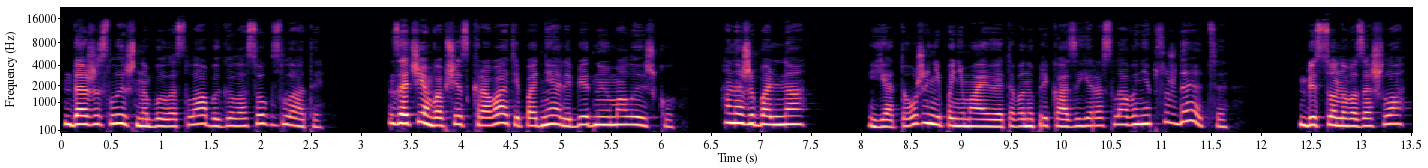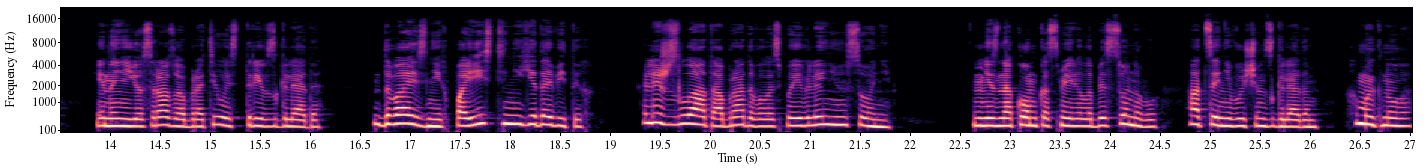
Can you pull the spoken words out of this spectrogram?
Даже слышно было слабый голосок Златы. Зачем вообще с кровати подняли бедную малышку? Она же больна. Я тоже не понимаю этого, но приказы Ярослава не обсуждаются. Бессонова зашла, и на нее сразу обратилось три взгляда. Два из них поистине ядовитых. Лишь Злата обрадовалась появлению Сони. Незнакомка смерила Бессонову оценивающим взглядом, хмыкнула.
